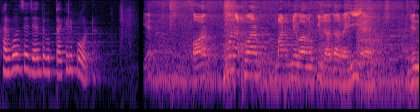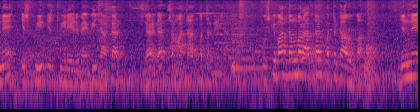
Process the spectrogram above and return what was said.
खरगोन से जयंत गुप्ता की रिपोर्ट। और उन अखबार बांटने वालों की ज़्यादा रही है जिनने इस पी, इस पीरियड में भी जाकर घर घर समाचार पत्र भेजा। उसके बाद नंबर आता है पत्रकारों का जिनने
